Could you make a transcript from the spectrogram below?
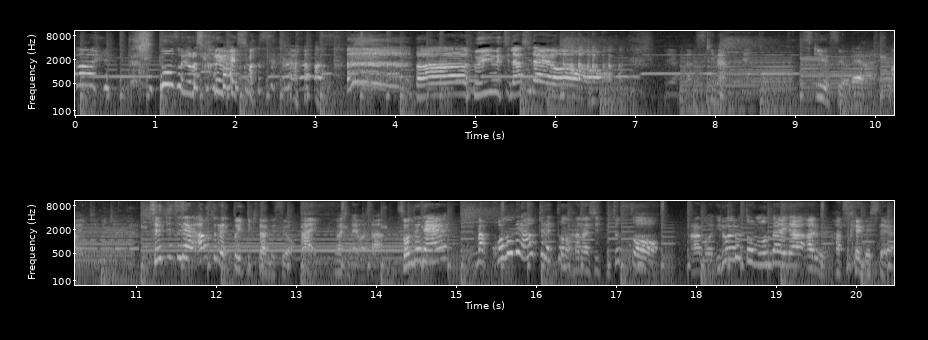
はい。どうぞよろしくお願いします。あー不意打ちなしだよ。いや好きなんでね。好きですよね。毎日見ちゃう先日ねアウトレット行ってきたんですよ。はい。来ましたねまた。そんでねまあこのねアウトレットの話ってちょっとあのいろいろと問題がある発言でして。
